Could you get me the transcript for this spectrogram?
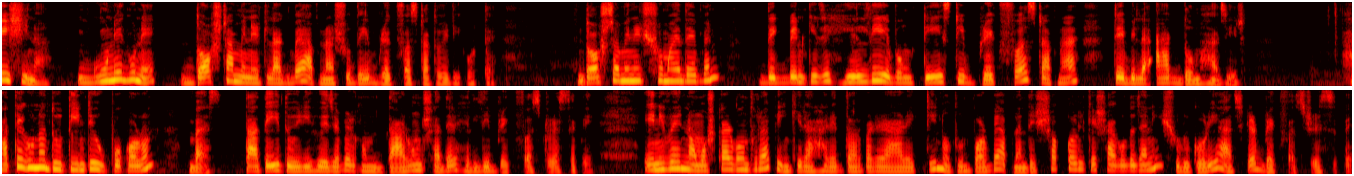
বেশি না। গুনে গুনে দশটা মিনিট লাগবে আপনার শুধু এই ব্রেকফাস্টটা তৈরি করতে। দশটা মিনিট সময় দেবেন। দেখবেন কি যে হেলদি এবং টেস্টি ব্রেকফাস্ট আপনার টেবিলে একদম হাজির। হাতে গোনা দু তিনটে উপকরণ, ব্যাস। তাতেই তৈরি হয়ে যাবে এরকম দারুণ স্বাদের হেলদি ব্রেকফাস্ট রেসিপি এনিওয়ে নমস্কার বন্ধুরা, পিঙ্কির আহারের দরবারের আর একটি নতুন পর্বে আপনাদের সকলকে স্বাগত জানিয়ে শুরু করি আজকের ব্রেকফাস্ট রেসিপি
